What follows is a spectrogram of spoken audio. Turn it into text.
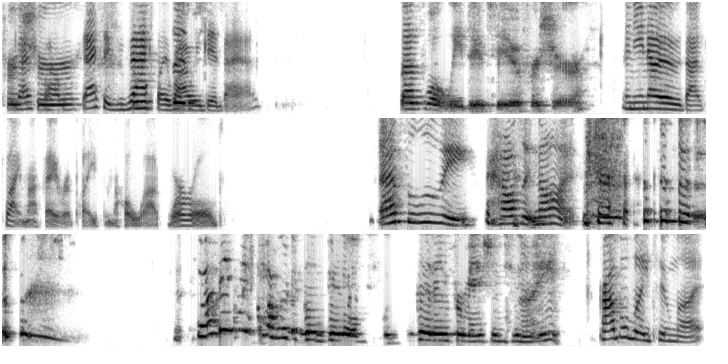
for that's sure. Why, that's exactly why we did that. That's what we do too, for sure. And you know, that's like my favorite place in the whole wide world. Absolutely. How's it not? so I think we've covered a good bit of good information tonight. Probably too much.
